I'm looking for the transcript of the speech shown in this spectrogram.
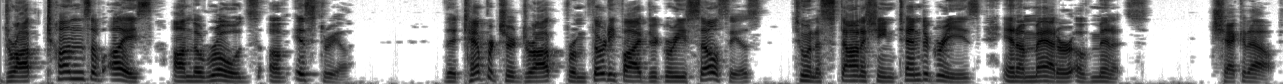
dropped tons of ice on the roads of Istria. The temperature dropped from 35 degrees Celsius to an astonishing 10 degrees in a matter of minutes. Check it out.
